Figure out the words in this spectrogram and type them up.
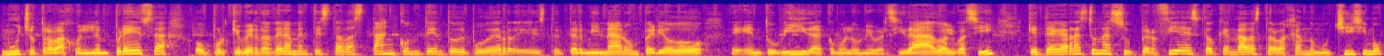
mucho trabajo en la empresa o porque verdaderamente estabas tan contento de poder este, terminar un periodo eh, en tu vida como la universidad o algo así, que te agarraste una super fiesta o que andabas trabajando muchísimo,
